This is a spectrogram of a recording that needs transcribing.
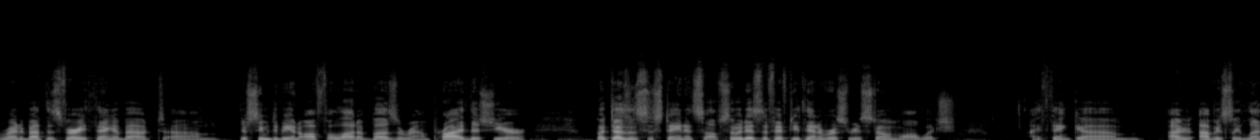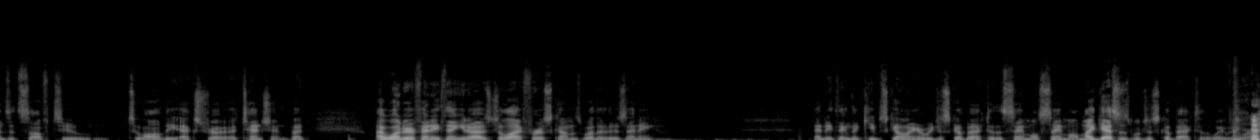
right about this very thing about um, there seemed to be an awful lot of buzz around Pride this year, but does it sustain itself? So it is the 50th anniversary of Stonewall, which I think um, I, obviously lends itself to to all the extra attention. But I wonder if anything, you know, as July 1st comes, whether there's any anything that keeps going or we just go back to the same old same old. My guess is we'll just go back to the way we were.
